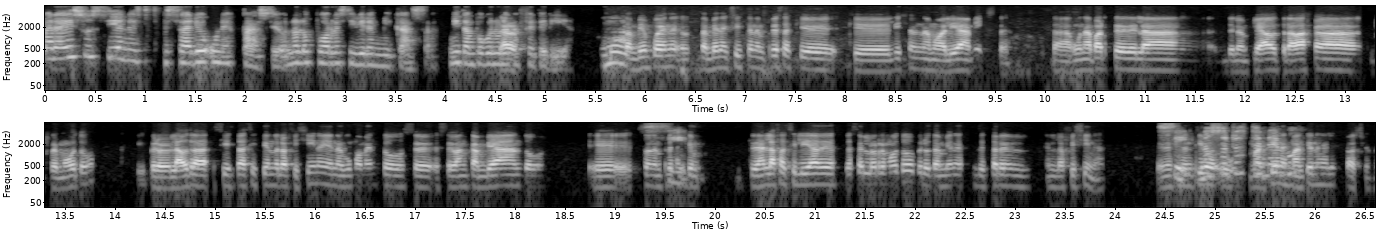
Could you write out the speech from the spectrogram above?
Para eso sí es necesario un espacio, no los puedo recibir en mi casa, ni tampoco en una Claro. cafetería. ¿Cómo- También, pueden, también existen empresas que, que eligen una modalidad mixta. O sea, una parte de, la, de los empleados trabaja remoto, pero la otra sí está asistiendo a la oficina y en algún momento se, se van cambiando. Eh, son empresas Sí. que te dan la facilidad de, hacerlo remoto, pero también de estar en, en la oficina. En ese Sí, sentido, nosotros mantienes, tenemos- mantienes el espacio.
